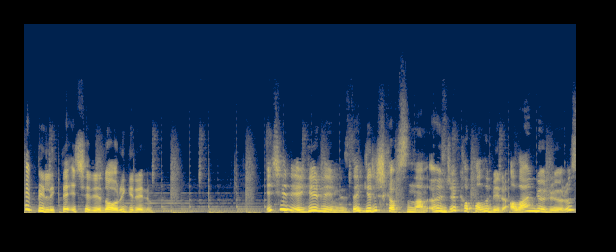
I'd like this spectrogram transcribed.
Hep birlikte içeriye doğru girelim. İçeriye girdiğimizde giriş kapısından önce kapalı bir alan görüyoruz.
